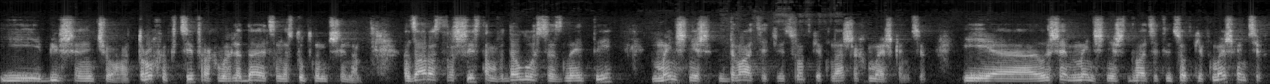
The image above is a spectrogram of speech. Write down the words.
і більше нічого. Трохи в цифрах виглядає це наступним чином. Зараз рашистам вдалося знайти менш ніж 20% наших мешканців, і е, лише менш ніж 20% мешканців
